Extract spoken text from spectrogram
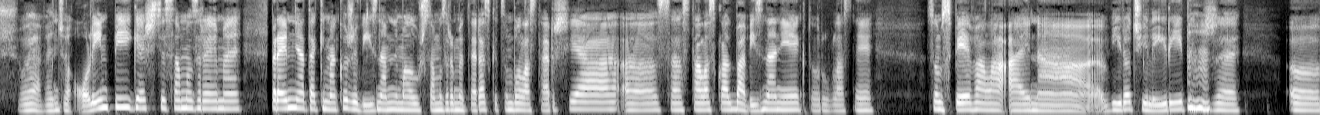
čo ja viem, čo Olympík ešte samozrejme. Pre mňa takým akože významným, ale už samozrejme teraz, keď som bola staršia, uh, sa stala skladba Význanie, ktorú vlastne som spievala aj na výročí Líry, mm-hmm. takže uh,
